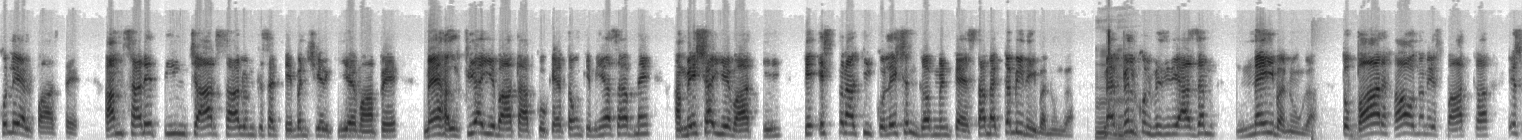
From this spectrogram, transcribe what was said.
खुले अल्फाज थे। हम साढ़े तीन चार साल उनके साथ टेबल शेयर किया है वहाँ पे। मैं हल्फिया ये बात आपको कहता हूँ कि मियाँ साहब ने हमेशा ये बात की कि इस तरह की कोलेशन गवर्नमेंट का हिस्सा मैं कभी नहीं बनूँगा। मैं हम्म। बिल्कुल वज़ीर आज़म नहीं बनूँगा। तो बार हाँ उन्होंने इस बात का इस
